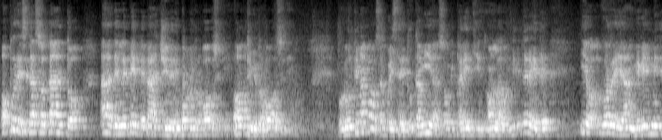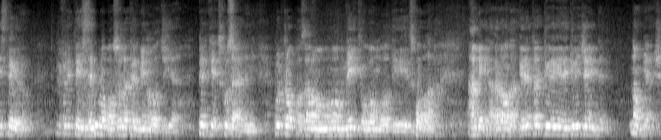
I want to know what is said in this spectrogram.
Oppure si dà soltanto a delle belle pagine di buoni propositi, ottimi propositi? Un'ultima cosa, questa è tutta mia, so che parecchi non la condividerete, io vorrei anche che il Ministero riflettesse di nuovo sulla terminologia, perché scusatemi, Purtroppo sono un vecchio uomo di scuola, a me la parola dirigente non piace.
